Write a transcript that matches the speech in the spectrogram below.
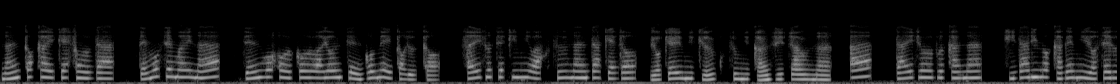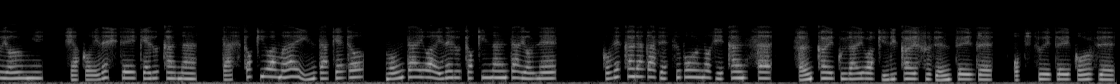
なんとか行けそうだ。でも狭いな前後方向は4.5メートルと、サイズ的には普通なんだけど、余計に窮屈に感じちゃうな。ああ、大丈夫かな左の壁に寄せるように、車庫入れしていけるかな出すときはまあいいんだけど、問題は入れるときなんだよね。これからが絶望の時間さ。3回くらいは切り返す前提で、落ち着いていこうぜ。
